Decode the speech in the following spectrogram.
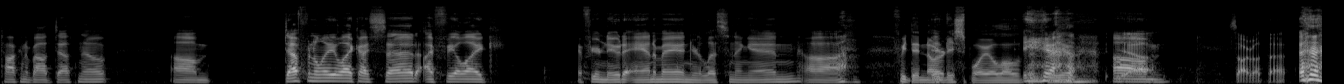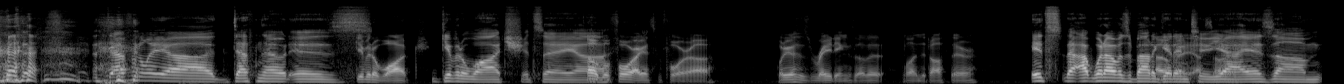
talking about Death Note. Um, definitely, like I said, I feel like if you're new to anime and you're listening in, uh, If we didn't already spoil all of it yeah, for you. Yeah. um, Sorry about that. definitely, uh, Death Note is Give it a watch. give it a watch. It's a uh, oh, before I guess before uh, what are you guys' ratings of it? We'll end it off there. It's the, what I was about to get Okay, into. sorry. Yeah, is um,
